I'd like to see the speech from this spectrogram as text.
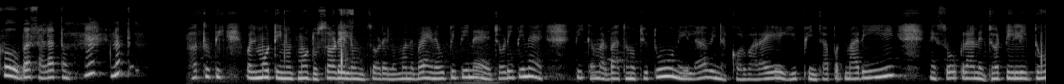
ખૂબ અસર હતું હા નતું હતું તી પછી મોટીનું મોટું સડેલું સડેલું મને બાઈને ઉઠી હતી ને ચડી હતી ને તી તમારે બાથનું થયું તું ને લાવીને કરવાળા એ હિફીન ઝાપટ મારી ને છોકરાને જટી લીધો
